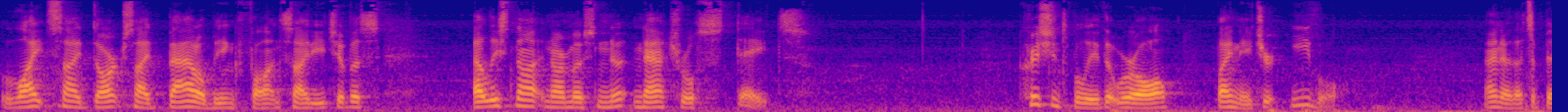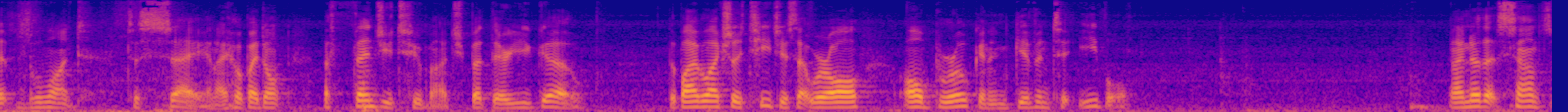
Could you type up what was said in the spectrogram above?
light side, dark side battle being fought inside each of us at least not in our most natural states. Christians believe that we're all, by nature, evil. I know that's a bit blunt to say, and I hope I don't offend you too much, but there you go. The Bible actually teaches that we're all, all broken and given to evil. And I know that sounds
